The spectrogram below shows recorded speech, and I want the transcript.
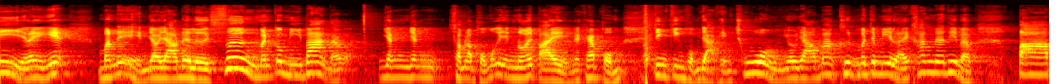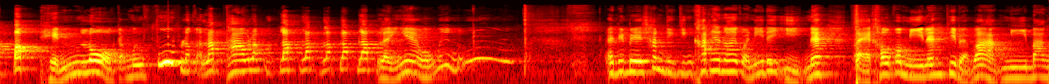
นี่อะไรอย่างเงี้ยมันได้เห็นยาวๆได้เลย ซึ่งมันก็มีบ้างแต่ยังยังสำหรับผมก็ยังน้อยไปนะครับผมจริง ๆ ผมอยากเห็นช่วงยาวๆมากขึ้น มันจะมีหลายครั้งนะที่แบบปาปั๊บเห็นโล่จากมือฟุบแล้วก็รับเท้ารับรับรับรับรับรับอะไรเงี้ยผม แอนิเมชันจริง ๆ cut ให้น้อยกว่านี้ได้อีกนะ แต่เขาก็มีนะที่แบบว่ามีบาง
